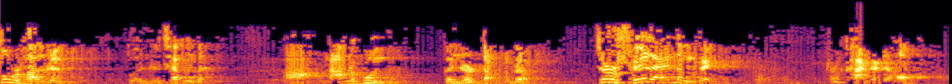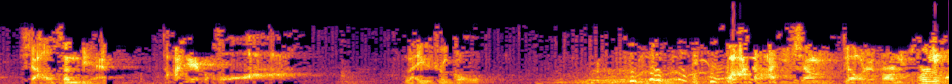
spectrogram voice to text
都是他的人，端着枪的，啊，拿着棍子跟这等着。今儿谁来弄谁。这看着了，下午三点，大街上哗，来一只狗，扒着垃圾箱，掉这包里，快就跑！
